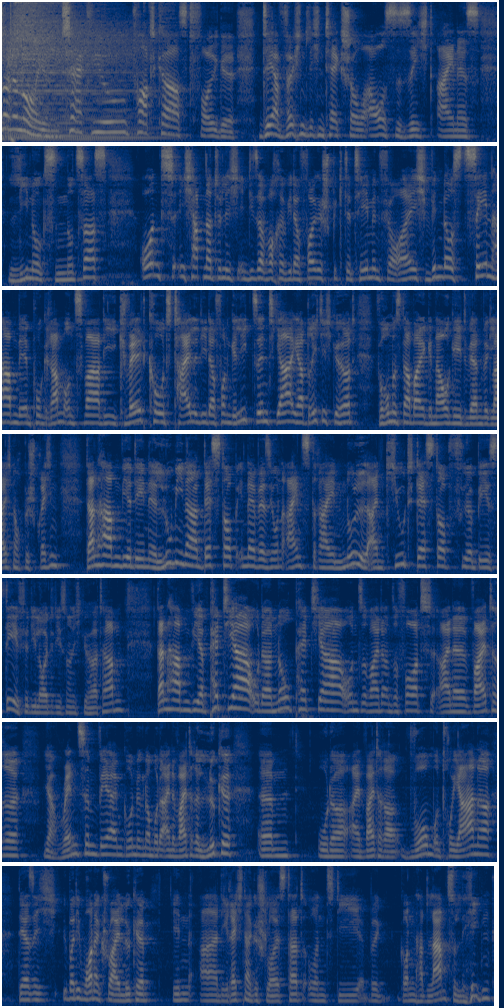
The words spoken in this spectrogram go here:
zu einer neuen TechView Podcast Folge der wöchentlichen Tech Show aus Sicht eines Linux-Nutzers. Und ich habe natürlich in dieser Woche wieder vollgespickte Themen für euch. Windows 10 haben wir im Programm und zwar die Quellcode-Teile, die davon geleakt sind. Ja, ihr habt richtig gehört. Worum es dabei genau geht, werden wir gleich noch besprechen. Dann haben wir den Lumina Desktop in der Version 1.3.0, ein Qt Desktop für BSD, für die Leute, die es noch nicht gehört haben. Dann haben wir Petya oder No Petya und so weiter und so fort. Eine weitere ja, Ransomware im Grunde genommen oder eine weitere Lücke ähm, oder ein weiterer Wurm und Trojaner, der sich über die WannaCry-Lücke in äh, die Rechner geschleust hat und die begonnen hat lahmzulegen.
